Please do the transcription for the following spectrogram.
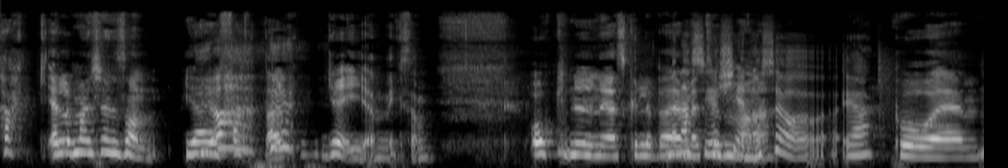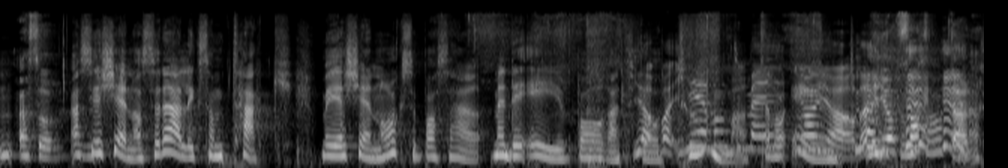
tack, eller man känner sån, ja jag Ja. fattar grejen liksom. Och nu när jag skulle börja Men alltså med jag känner tummarna så, ja. på, eh, alltså, Alltså jag känner sådär liksom tack, men jag känner också bara så här, men det är ju bara två Ja, bara, tummar. mig, eller jag en gör det. Jag fattar.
